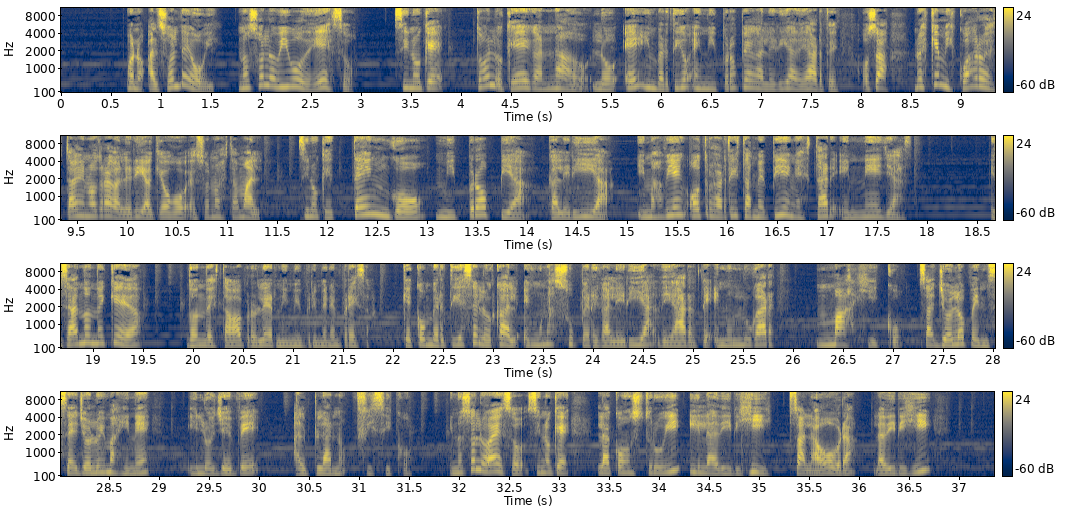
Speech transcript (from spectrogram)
Bueno, al sol de hoy, no solo vivo de eso, sino que todo lo que he ganado lo he invertido en mi propia galería de arte. O sea, no es que mis cuadros están en otra galería, que ojo, eso no está mal, sino que tengo mi propia galería y más bien otros artistas me piden estar en ellas. ¿Y saben dónde queda? Donde estaba Prolerni, mi primera empresa, que convertí ese local en una super galería de arte, en un lugar mágico. O sea, yo lo pensé, yo lo imaginé y lo llevé al plano físico. Y no solo eso, sino que la construí y la dirigí, o sea, la obra, la dirigí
